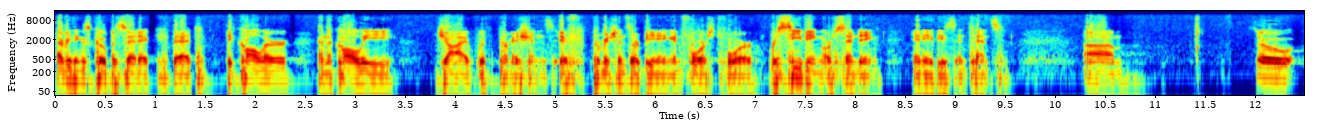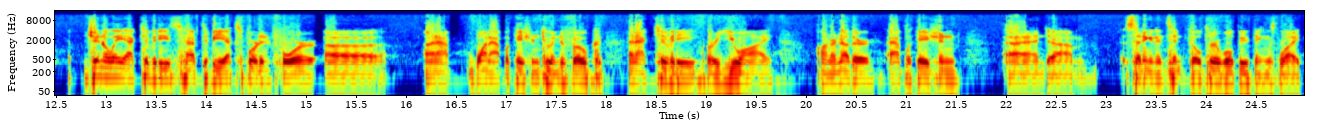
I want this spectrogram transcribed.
everything is copacetic, that the caller and the callee jive with permissions if permissions are being enforced for receiving or sending any of these intents. Um, so generally activities have to be exported for uh, one application to invoke an activity or UI on another application, and um, setting an intent filter will do things like,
